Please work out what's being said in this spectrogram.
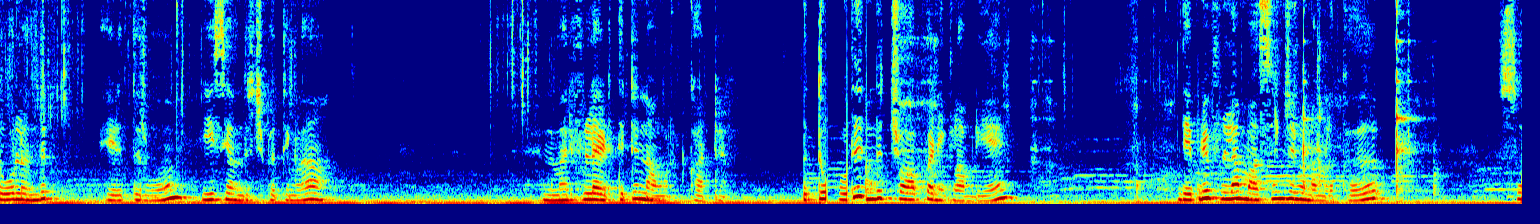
தோலை வந்து எடுத்துருவோம். ஈஸியாக வந்துருச்சு பார்த்தீங்களா இந்த மாதிரி ஃபுல்லாக எடுத்துகிட்டு நான் உங்களுக்கு காட்டுறேன். தோல் வந்து சாப் பண்ணிக்கலாம் அப்படியே. இது எப்படியும் ஃபுல்லாக மசிஞ்சிடும் நம்மளுக்கு. ஸோ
